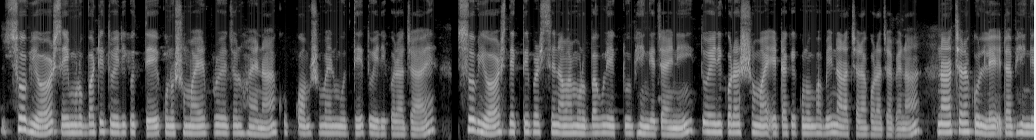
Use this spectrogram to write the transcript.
সো ভিওর্স এই মুরব্বাটি তৈরি করতে কোনো সময়ের প্রয়োজন হয় না, খুব কম সময়ের মধ্যে তৈরি করা যায়। সো ভিওর্স দেখতে পাচ্ছেন আমার মুরব্বাগুলি একটু ভেঙে যায়নি। তৈরি করার সময় এটাকে কোনোভাবেই নাড়াচাড়া করা যাবে না। নাড়াচাড়া করলে এটা ভেঙে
